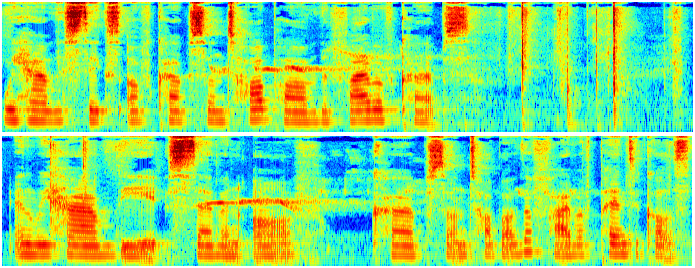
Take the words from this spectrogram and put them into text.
We have the six of cups on top of the five of cups and we have the seven of cups on top of the five of pentacles.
